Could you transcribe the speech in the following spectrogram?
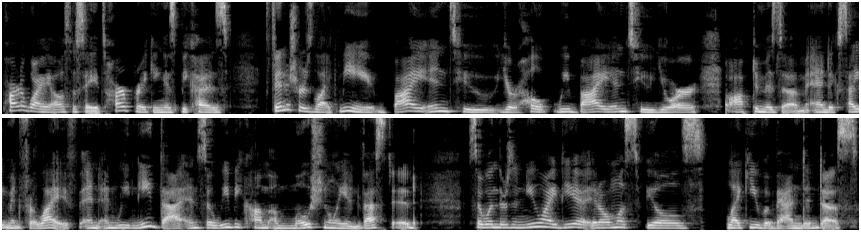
part of why I also say it's heartbreaking is because finishers like me buy into your hope. We buy into your optimism and excitement for life. And, and we need that. And so we become emotionally invested. So when there's a new idea, it almost feels like you've abandoned us.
